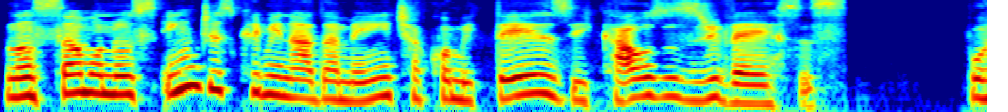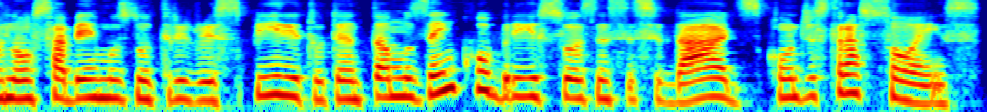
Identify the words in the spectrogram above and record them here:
Lançamo-nos indiscriminadamente a comitês e causas diversas. Por não sabermos nutrir o espírito, tentamos encobrir suas necessidades com distrações,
